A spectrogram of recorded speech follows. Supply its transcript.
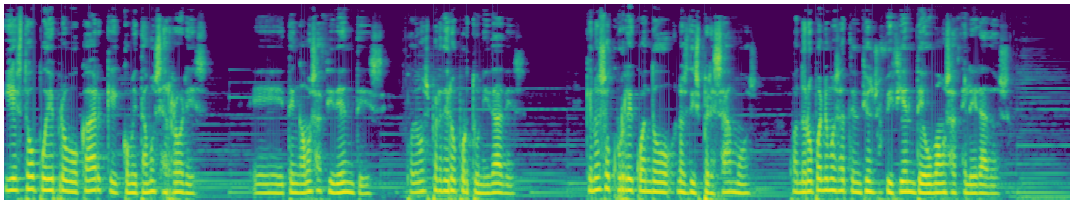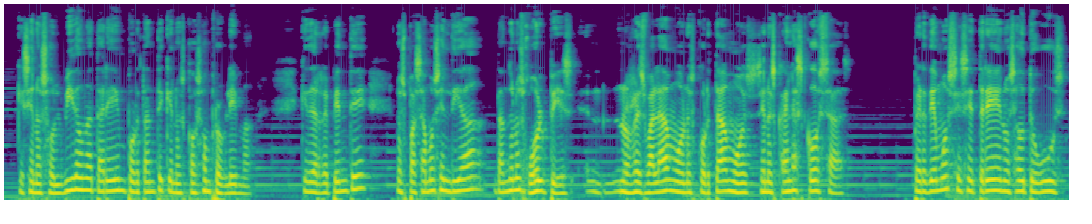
Y esto puede provocar que cometamos errores, eh, tengamos accidentes, podemos perder oportunidades. ¿Qué nos ocurre cuando nos dispersamos, cuando no ponemos atención suficiente o vamos acelerados? que se nos olvida una tarea importante que nos causa un problema, que de repente nos pasamos el día dándonos golpes, nos resbalamos, nos cortamos, se nos caen las cosas, perdemos ese tren o ese autobús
